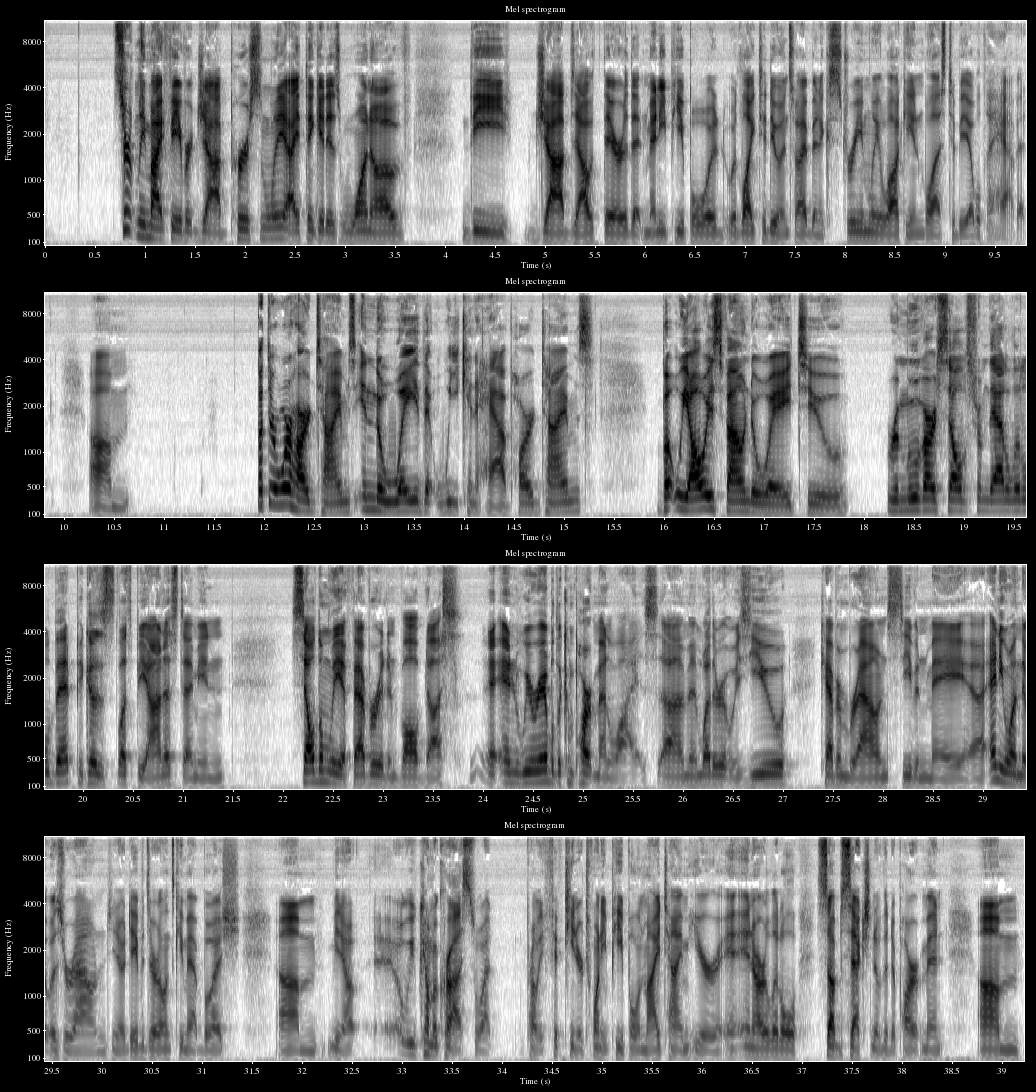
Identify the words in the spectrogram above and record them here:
certainly my favorite job personally. I think it is one of the jobs out there that many people would, would like to do and so i've been extremely lucky and blessed to be able to have it um, but there were hard times in the way that we can have hard times. But we always found a way to remove ourselves from that a little bit because, let's be honest, I mean, seldomly, if ever, it involved us. And we were able to compartmentalize. Um, and whether it was you, Kevin Brown, Stephen May, uh, anyone that was around, you know, David Zarlinski, Matt Bush, um, you know, we've come across what? Probably 15 or 20 people in my time here in in our little subsection of the department. Um,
